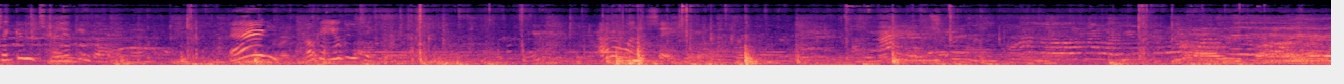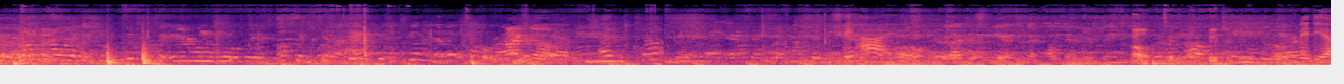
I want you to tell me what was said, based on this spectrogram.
Chicken tenders. You can go in there. Hey! Okay, you can take it. I don't want to sit here. Say hi. Oh, taking a picture. Video.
